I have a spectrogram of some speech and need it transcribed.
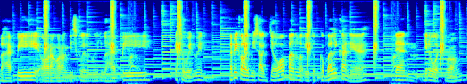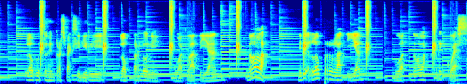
Lo happy, orang-orang di sekeliling lo juga happy. It's a win-win. Tapi kalau misal jawaban lo itu kebalikannya, then you know what's wrong. Lo butuh introspeksi diri. Lo perlu nih buat latihan nolak. Jadi lo perlu latihan buat nolak request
